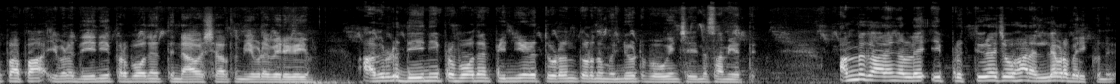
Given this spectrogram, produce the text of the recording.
പാപ്പ ഇവിടെ ദീനീ പ്രബോധനത്തിന്റെ ആവശ്യാർത്ഥം ഇവിടെ വരികയും അവരുടെ ദീനീ പ്രബോധനം പിന്നീട് തുടർന്ന് തുടർന്ന് മുന്നോട്ട് പോവുകയും ചെയ്യുന്ന സമയത്ത്. അന്ന് കാലങ്ങളിൽ ഈ പൃഥ്വിരാജ് ചൗഹാൻ അല്ല ഇവിടെ ഭരിക്കുന്നത്.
